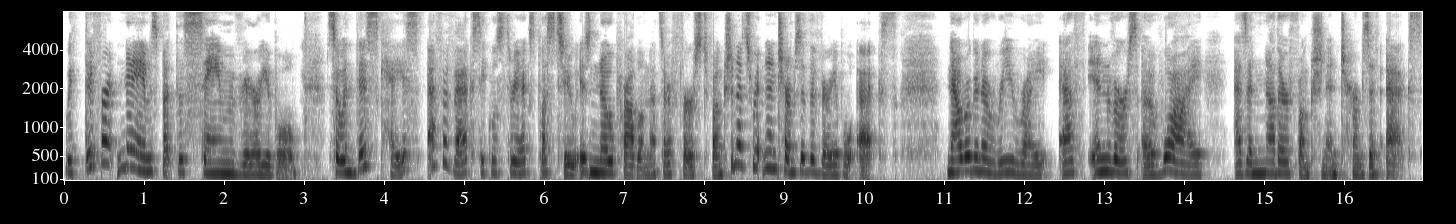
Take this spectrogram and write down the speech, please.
with different names but the same variable. So in this case, f of x equals 3x plus 2 is no problem. That's our first function. It's written in terms of the variable x. Now we're going to rewrite f inverse of y as another function in terms of x.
